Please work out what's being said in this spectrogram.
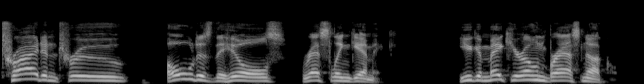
tried and true, old as the hills wrestling gimmick. You can make your own brass knuckle.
